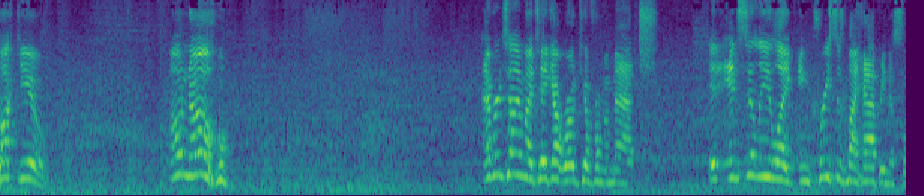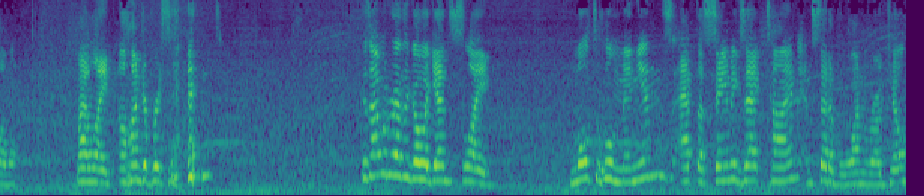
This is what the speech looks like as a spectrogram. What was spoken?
Fuck you! Oh no! Every time I take out Roadkill from a match, it instantly, like, increases my happiness level by, like, 100%. Because I would rather go against, like, multiple minions at the same exact time instead of one Roadkill.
